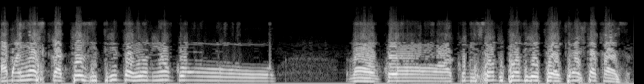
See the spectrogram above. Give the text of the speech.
Amanhã às 14h30, reunião com, não, com a comissão do plano diretor aqui nesta casa.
